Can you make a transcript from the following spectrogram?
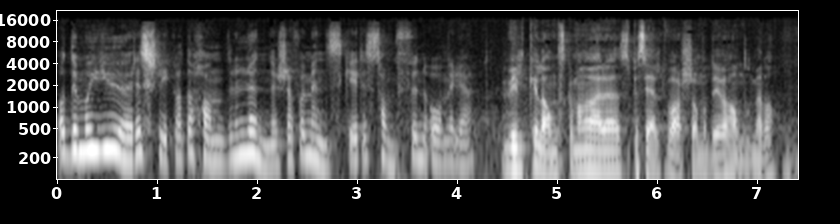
og det må gjøres slik at handelen lønner seg for mennesker, samfunn og miljø. Hvilke land skal man være spesielt varsom å drive handel med, da?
